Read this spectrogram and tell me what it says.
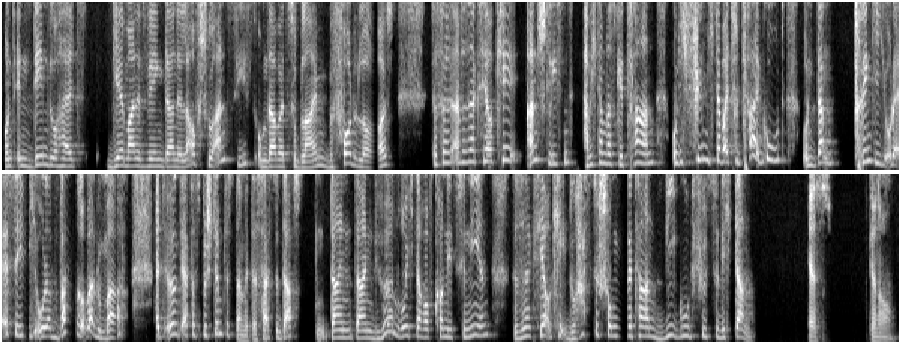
Und indem du halt dir meinetwegen deine Laufschuhe anziehst, um dabei zu bleiben, bevor du läufst, dass du halt einfach sagst, ja, okay, anschließend habe ich dann was getan und ich fühle mich dabei total gut und dann trinke ich oder esse ich oder was auch immer du machst, halt irgendetwas Bestimmtes damit. Das heißt, du darfst dein, dein Gehirn ruhig darauf konditionieren, dass du sagst, ja, okay, du hast es schon getan, wie gut fühlst du dich dann? Yes, genau.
